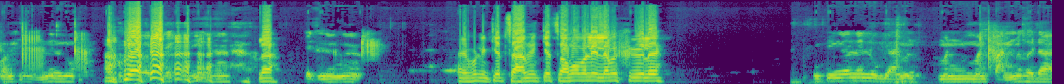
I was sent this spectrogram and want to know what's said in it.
ความจริงผมเล่นลูกเอาเล็เลยกกว่านี้นะแล้วเจ็ดหนึ่งอะไอ้พวกนี้เก็ตสามนี่เก็ตสองมาเล่นแล้วมันคือเลย จริงๆแล้วเล่นลูกใหญ่มันมันมันปั่นไม่ค่อยได้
